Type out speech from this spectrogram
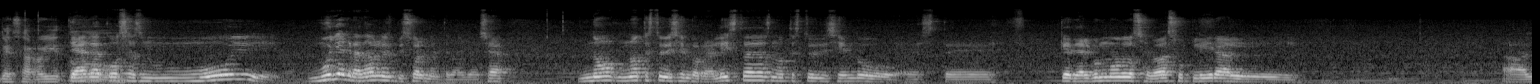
desarrolle te haga cosas muy muy agradables visualmente, vaya, o sea, no no te estoy diciendo realistas, no te estoy diciendo este que de algún modo se va a suplir al al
